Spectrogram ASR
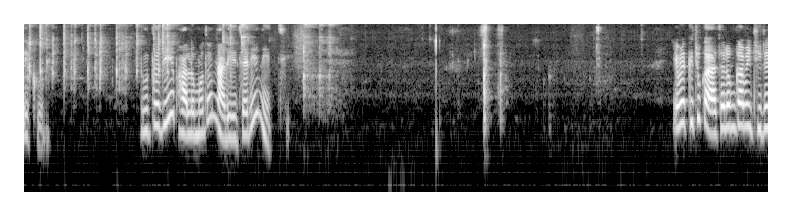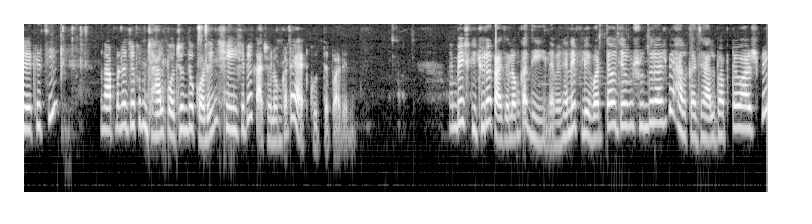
দেখুন, দুধটা দিয়ে ভালো মতো নাড়িয়ে চাড়িয়ে নিচ্ছি। এবার কিছু কাঁচা লঙ্কা আমি চিড়ে রেখেছি। মানে আপনারা যখন ঝাল পছন্দ করেন, সেই হিসেবে কাঁচা লঙ্কাটা অ্যাড করতে পারেন। আমি বেশ কিছুটা কাঁচা লঙ্কা দিয়ে দিলাম। এখানে ফ্লেভারটাও যেমন সুন্দর আসবে, হালকা ঝাল ভাবটাও আসবে,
